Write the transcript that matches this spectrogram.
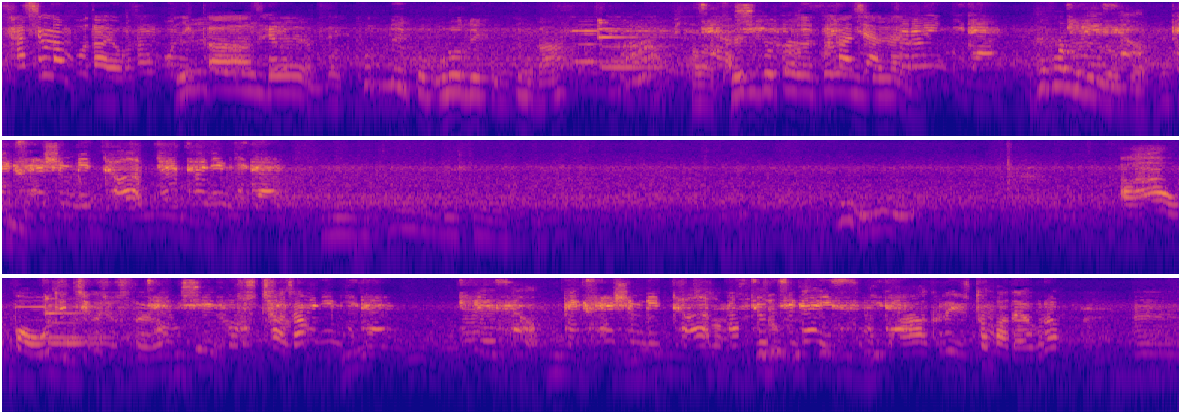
사진만 보다 영상 보니까 새로 뭐 콧도 있고 문어도 있고 웃긴다. 봐봐 제주도 짜는 짜는데 해산물이 여기 와. 140m 아 오빠 어디 찍으셨어요? 주차장? 입니다 이어서 140m 앞 목적지가 있습니다. 아 그래 유턴 받아요 그럼? 음.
